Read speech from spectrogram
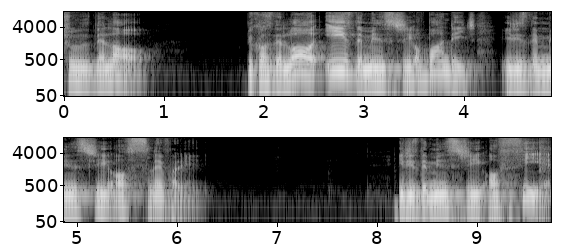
to the law. Because the law is the ministry of bondage, it is the ministry of slavery. It is the ministry of fear.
